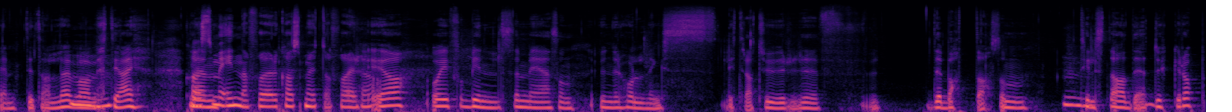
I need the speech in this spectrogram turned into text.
50-tallet, hva vet jeg. hva som er innafor, hva som er utafor. Ja. og i forbindelse med sånn underholdningslitteraturdebatter som Mm. til stadighet dukker opp,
